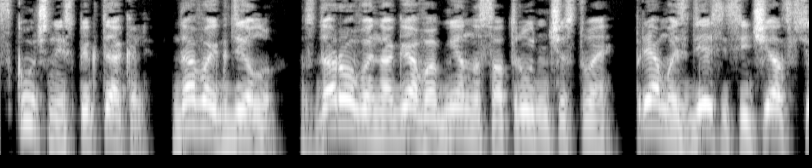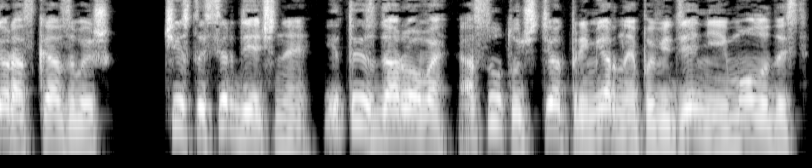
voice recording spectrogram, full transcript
«Скучный спектакль. Давай к делу. Здоровая нога в обмен на сотрудничество. Прямо здесь и сейчас все рассказываешь. Чисто сердечное. И ты здорова, а суд учтет примерное поведение и молодость.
